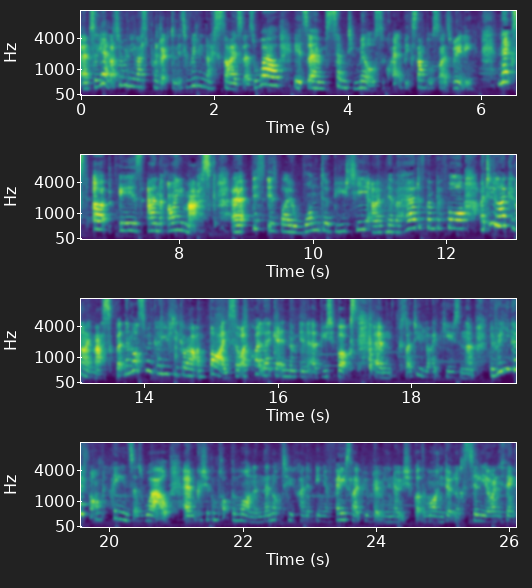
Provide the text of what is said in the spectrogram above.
Um, so yeah, that's a really nice product and it's a really nice size as well. It's um, 70 mils, so quite a big sample size really. Next up is an eye mask. Uh, this is by Wander Beauty. I've never heard of them before. I do like an eye mask, but they're not something I usually go out and buy, so I quite like getting them in a beauty box because um, I do like using them. They're really good for on planes as well because um, you can pop them on and they're not too kind of in your face, like people don't really notice you've got them on, you don't look silly or anything,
